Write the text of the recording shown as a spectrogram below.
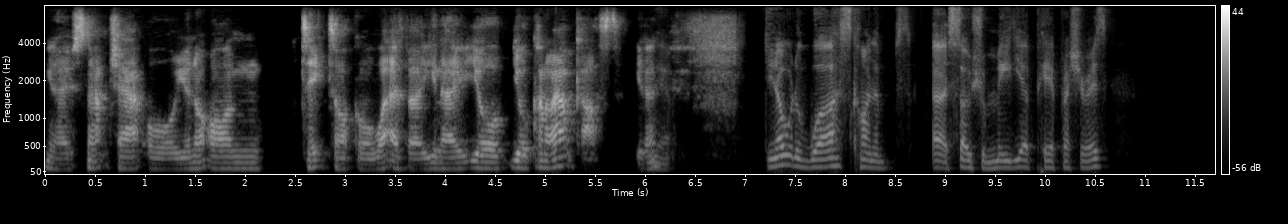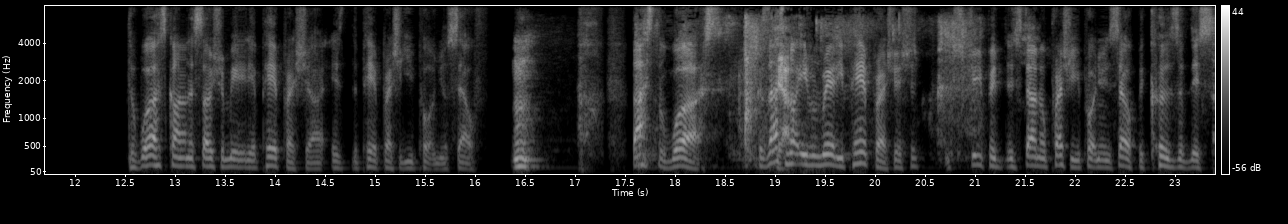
you know snapchat or you're not on tiktok or whatever you know you're you're kind of outcast you know Yeah. Do you know what the worst kind of uh, social media peer pressure is? The worst kind of social media peer pressure is the peer pressure you put on yourself. Mm. That's the worst because that's Yeah. not even really peer pressure. It's just stupid external pressure you put on yourself because of this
